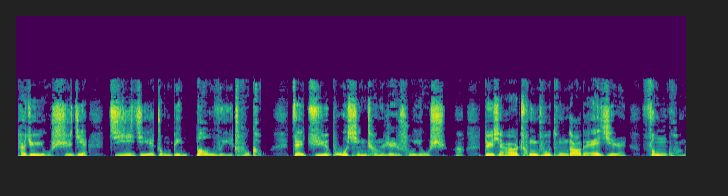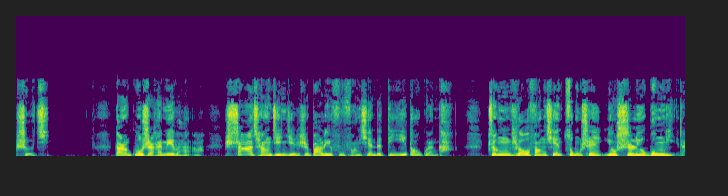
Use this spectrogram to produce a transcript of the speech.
他就有时间集结重兵包围出口，在局部形成人数优势啊，对想要冲出通道的埃及人疯狂射击。当然，故事还没完啊！沙墙仅仅是巴雷夫防线的第一道关卡，整条防线纵深有十六公里的。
